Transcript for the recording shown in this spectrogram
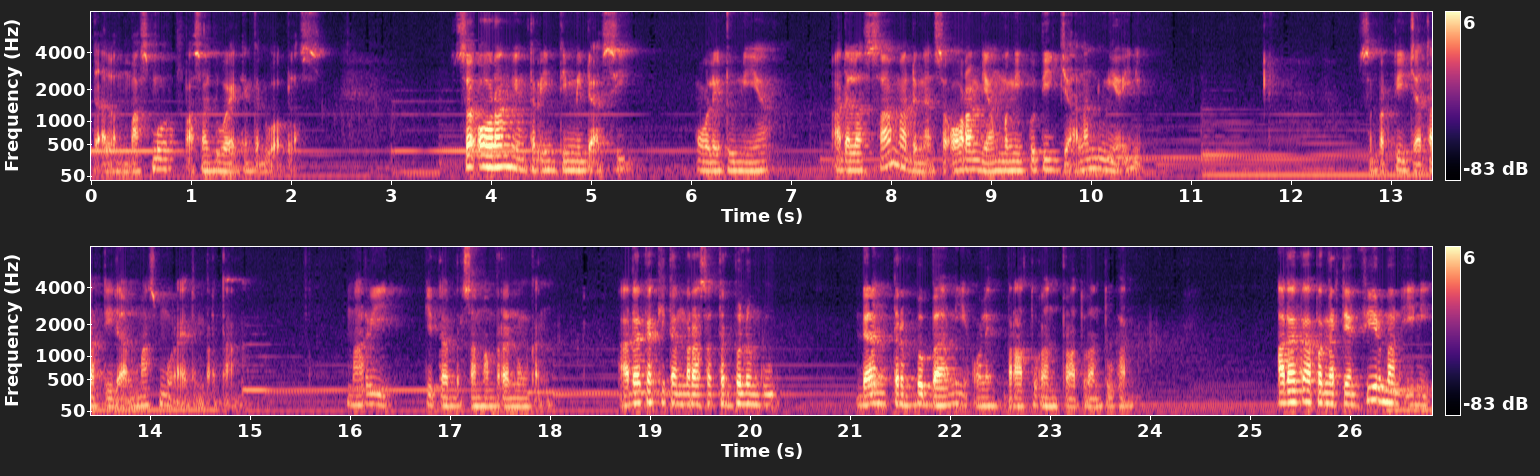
dalam Mazmur pasal 2 ayat yang ke-12. Seorang yang terintimidasi oleh dunia adalah sama dengan seorang yang mengikuti jalan dunia ini. Seperti catat di dalam Mazmur ayat yang pertama. Mari kita bersama merenungkan. Adakah kita merasa terbelenggu dan terbebani oleh peraturan-peraturan Tuhan? Adakah pengertian firman ini,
